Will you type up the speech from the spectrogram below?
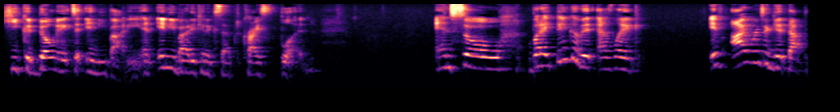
He could donate to anybody, and anybody can accept Christ's blood. And so, but I think of it as like, if I were to get that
